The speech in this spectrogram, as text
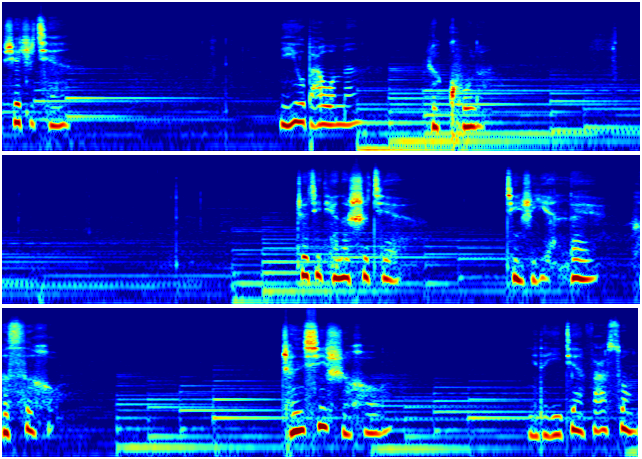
薛之谦，你又把我们惹哭了。这几天的世界，尽是眼泪和嘶吼。晨曦时候，你的一键发送，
